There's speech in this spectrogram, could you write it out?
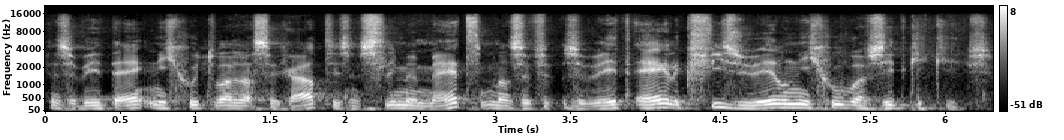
En ze weet eigenlijk niet goed waar dat ze gaat. Het is een slimme meid, maar ze, ze weet eigenlijk visueel niet goed waar zit ik hier.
